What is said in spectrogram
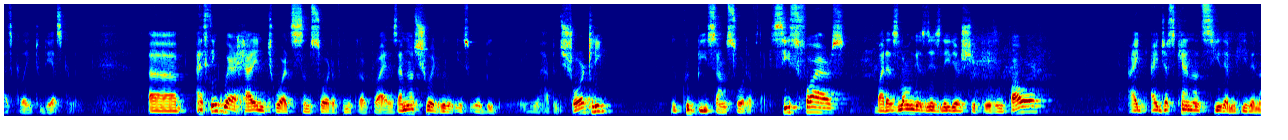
escalate to de-escalate uh, I think we're heading towards some sort of nuclear crisis. I'm not sure it will, it will, be, will happen shortly. It could be some sort of like ceasefires, but as long as this leadership is in power, I, I just cannot see them giving up.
